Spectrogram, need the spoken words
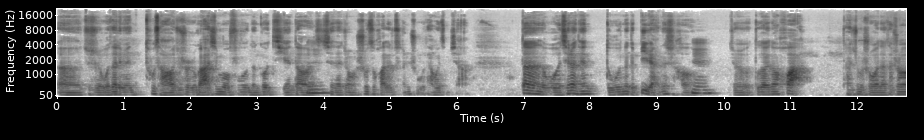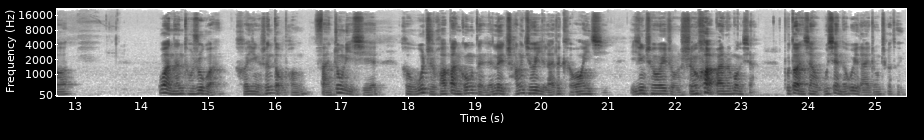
呃，就是我在里面吐槽，就是如果阿西莫夫能够体验到嗯现在这种数字化的存储，他会怎么想？但我前两天读那个必然的时候，嗯就读到一段话，他是这么说的：他说，万能图书馆和隐身斗篷、反重力鞋和无纸化办公等人类长久以来的渴望一起，已经成为一种神话般的梦想，不断向无限的未来中撤退。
